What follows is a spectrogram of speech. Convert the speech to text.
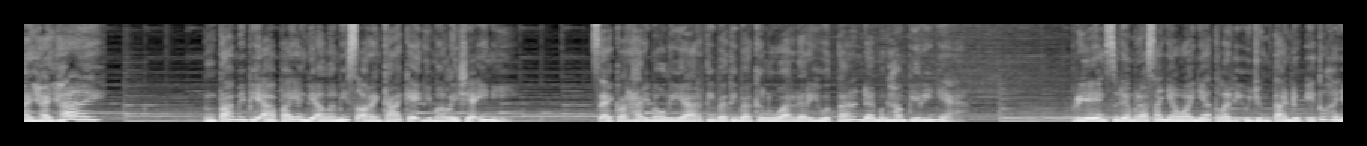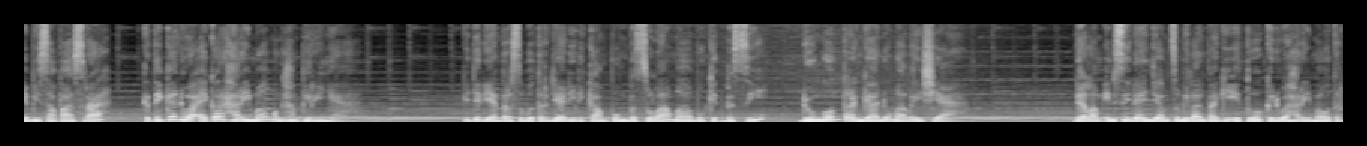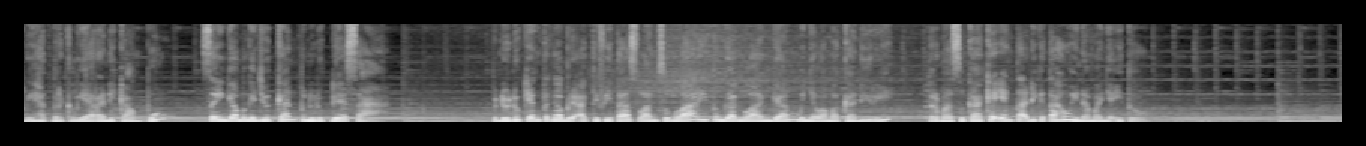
Hai hai hai. Entah mimpi apa yang dialami seorang kakek di Malaysia ini. Seekor harimau liar tiba-tiba keluar dari hutan dan menghampirinya. Pria yang sudah merasa nyawanya telah di ujung tanduk itu hanya bisa pasrah ketika dua ekor harimau menghampirinya. Kejadian tersebut terjadi di kampung Besulama, Bukit Besi, Dungun, Terengganu, Malaysia. Dalam insiden jam 9 pagi itu, kedua harimau terlihat berkeliaran di kampung sehingga mengejutkan penduduk desa. Penduduk yang tengah beraktivitas langsung lari tunggang langgang menyelamatkan diri, termasuk kakek yang tak diketahui namanya itu.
